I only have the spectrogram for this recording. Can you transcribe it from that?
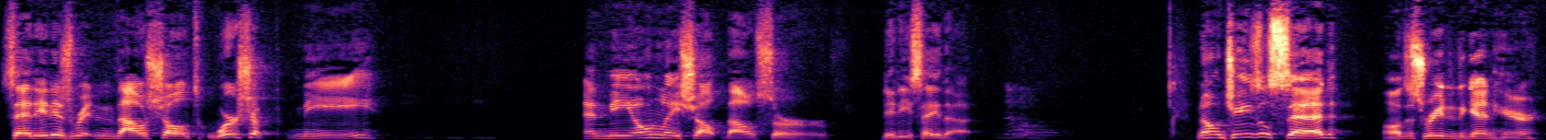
said it is written thou shalt worship me and me only shalt thou serve. Did he say that? No. No Jesus said I'll just read it again here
